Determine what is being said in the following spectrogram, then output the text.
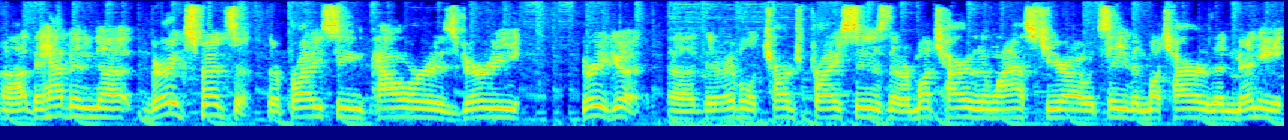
Uh, they have been uh, very expensive. Their pricing power is very very good. Uh, they're able to charge prices that are much higher than last year. I would say even much higher than many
